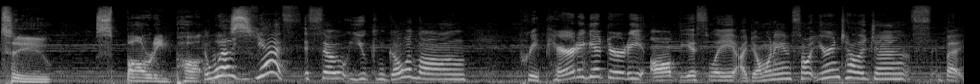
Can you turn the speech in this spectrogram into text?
to sparring partners. Well, yes. So you can go along, prepare to get dirty, obviously. I don't want to insult your intelligence, but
